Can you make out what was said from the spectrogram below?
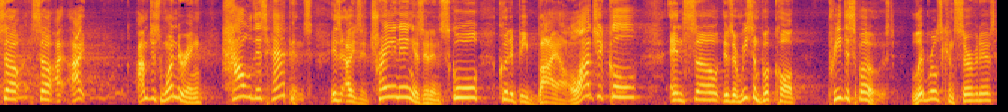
so, so I, I, I'm just wondering how this happens. Is, uh, is it training? Is it in school? Could it be biological? And so there's a recent book called Predisposed Liberals, Conservatives,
